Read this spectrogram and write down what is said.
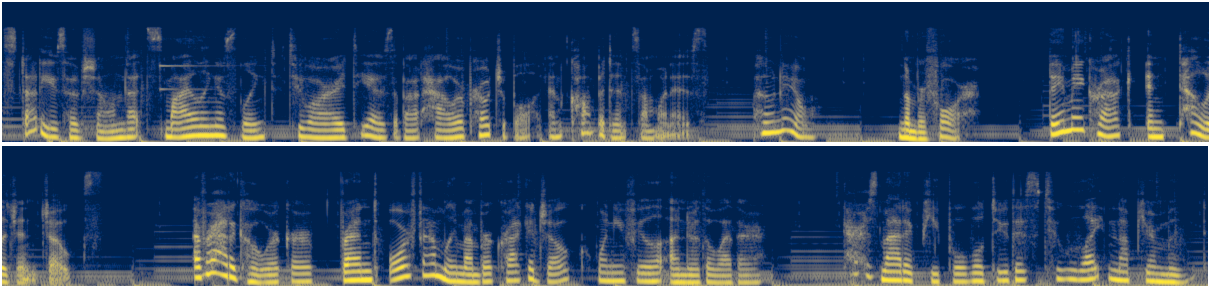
Studies have shown that smiling is linked to our ideas about how approachable and competent someone is. Who knew? Number four, they may crack intelligent jokes. Ever had a coworker, friend, or family member crack a joke when you feel under the weather? Charismatic people will do this to lighten up your mood.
